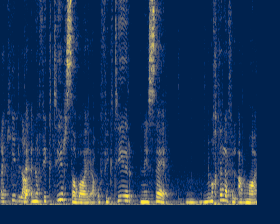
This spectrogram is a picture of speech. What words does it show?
أكيد لا. لأنه في كتير صبايا وفي كتير نساء بمختلف الأعمار.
